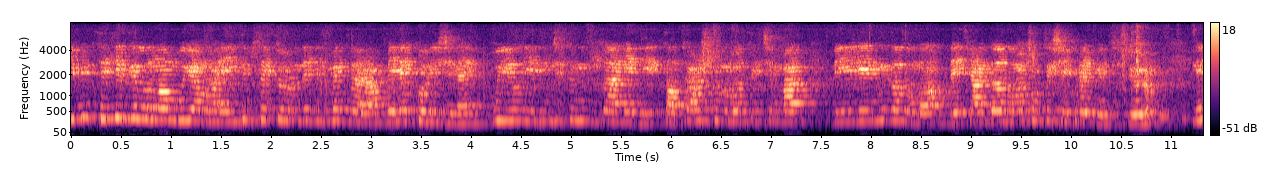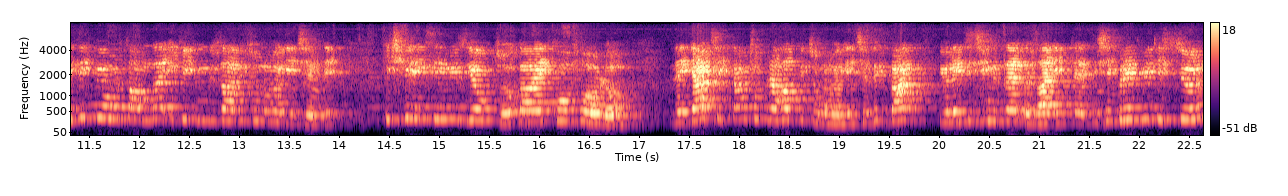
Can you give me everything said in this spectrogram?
2008 yılından bu yana eğitim sektöründe hizmet veren Bele Koleji'ne bu yıl 7.sini düzenlediği satranç turnuvası için ben velilerimiz adına ve kendi adıma çok teşekkür etmek istiyorum. Nezih bir ortamda iki gün güzel bir turnuva geçirdik. Hiçbir eksiğimiz yoktu, gayet konforlu ve gerçekten çok rahat bir turnuva geçirdik. Ben yöneticimize özellikle teşekkür etmek istiyorum.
